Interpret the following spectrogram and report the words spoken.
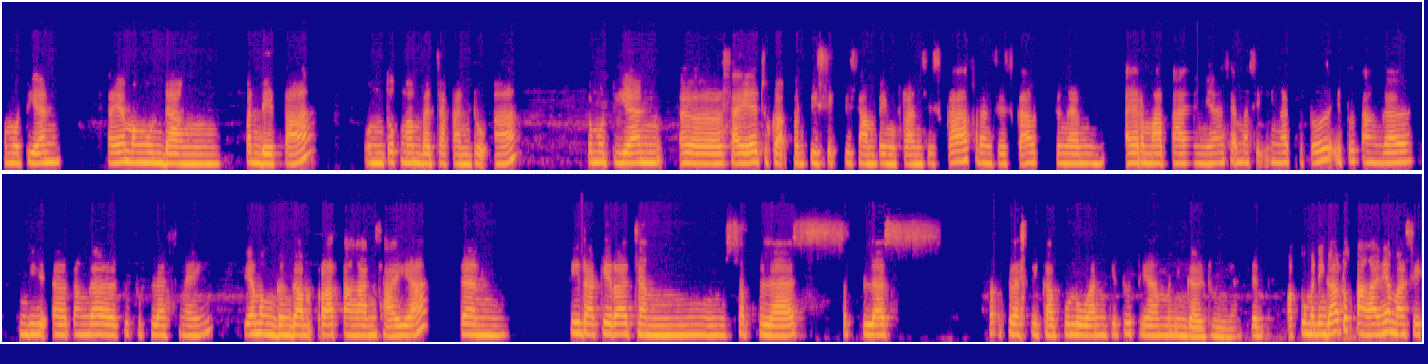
kemudian saya mengundang pendeta untuk membacakan doa Kemudian eh, saya juga berbisik di samping Francisca. Francisca dengan air matanya, saya masih ingat betul itu tanggal di, eh, tanggal 17 Mei. Dia menggenggam erat tangan saya dan kira-kira jam 11 11 11.30-an gitu dia meninggal dunia. Dan waktu meninggal tuh tangannya masih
